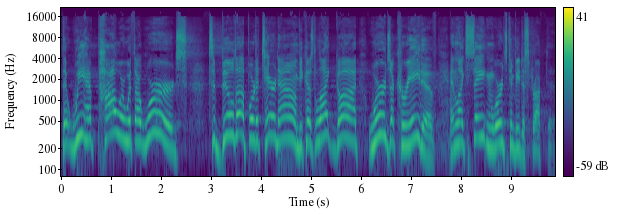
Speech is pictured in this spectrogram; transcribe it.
that we have power with our words to build up or to tear down because, like God, words are creative, and like Satan, words can be destructive.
